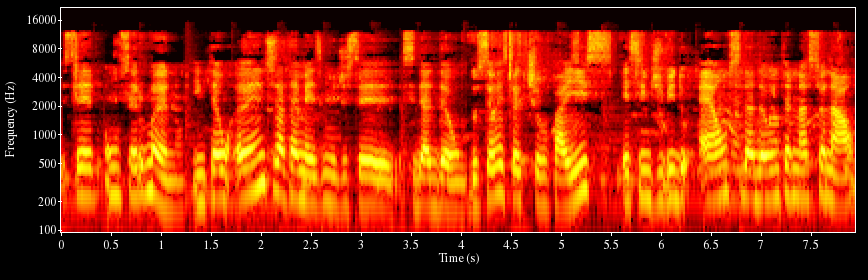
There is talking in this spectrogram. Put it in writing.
ser um ser humano. Então, antes até mesmo de ser cidadão do seu respectivo país, esse indivíduo é um cidadão internacional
